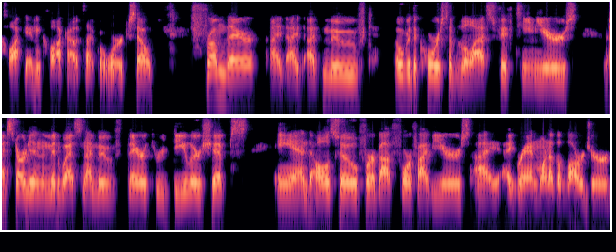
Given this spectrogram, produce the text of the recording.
clock in, clock out type of work. So from there, I, I, I've moved over the course of the last 15 years. I started in the Midwest and I moved there through dealerships and also for about four or five years, I, I ran one of the larger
